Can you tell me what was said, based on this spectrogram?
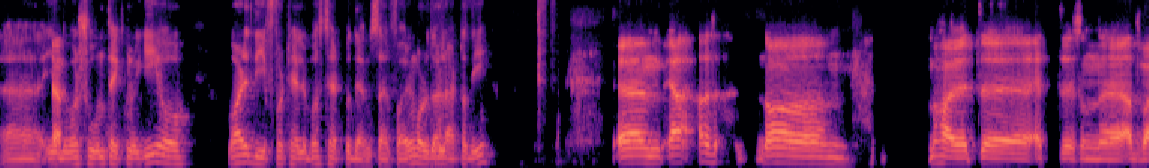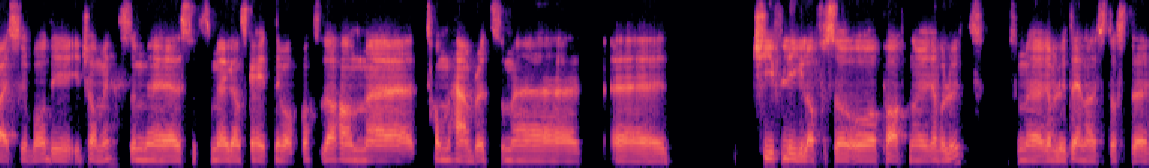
eh, innovasjon, teknologi. og hva er det de forteller basert på deres erfaring? Hva er det du har lært av de? Um, ja, altså, nå Vi har jo et, eh, et, eh, sånn eh, advisory board i, i Chommy som, som, er ganske høyt nivå på. Så Da har vi Tom Hambrett som er eh, chief legal officer og partner i Revolut. Som er Revolut er en av de største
